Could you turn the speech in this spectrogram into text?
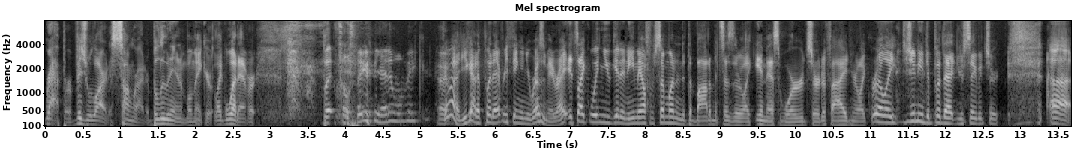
rapper, visual artist, songwriter, balloon animal maker, like whatever. But Animal maker. Come on, you got to put everything in your resume, right? It's like when you get an email from someone and at the bottom it says they're like MS Word certified, and you're like, really? Did you need to put that in your signature? Uh,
